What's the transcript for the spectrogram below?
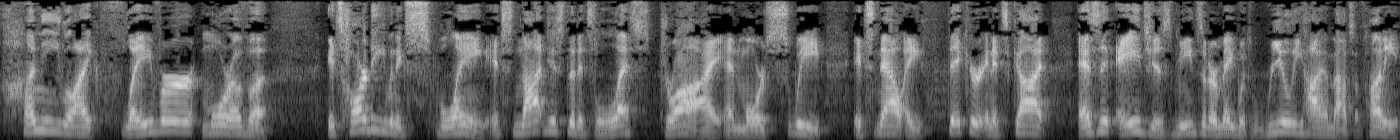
honey like flavor, more of a it's hard to even explain. It's not just that it's less dry and more sweet. It's now a thicker and it's got as it ages, meads that are made with really high amounts of honey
